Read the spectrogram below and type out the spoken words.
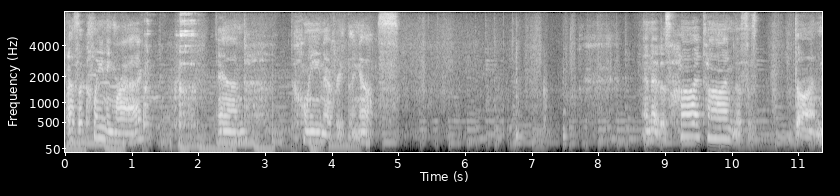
as a cleaning rag and clean everything else. And it is high time this is done.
